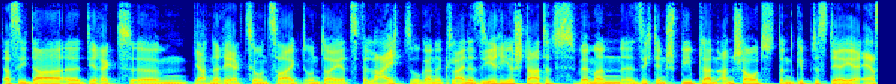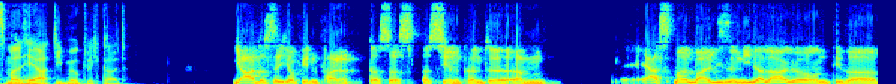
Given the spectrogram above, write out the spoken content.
Dass sie da äh, direkt ähm, ja eine Reaktion zeigt und da jetzt vielleicht sogar eine kleine Serie startet. Wenn man äh, sich den Spielplan anschaut, dann gibt es der ja erstmal her, die Möglichkeit. Ja, das sehe ich auf jeden Fall, dass das passieren könnte. Ähm, erstmal, weil diese Niederlage und dieser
